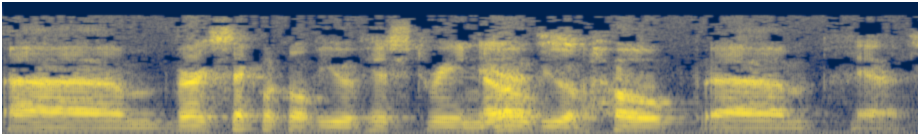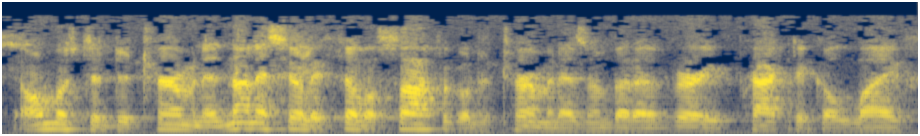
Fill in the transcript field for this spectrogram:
um, very cyclical view of history, no Yes. view of hope, um, Yes. almost a determinate, not necessarily philosophical determinism, but a very practical life.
